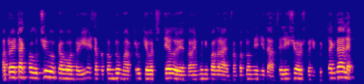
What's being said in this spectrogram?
А то я так получил у кого-то, есть, а потом думаю, а вдруг я вот сделаю это, а ему не понравится, а потом мне не даст, или еще что-нибудь, и так далее.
